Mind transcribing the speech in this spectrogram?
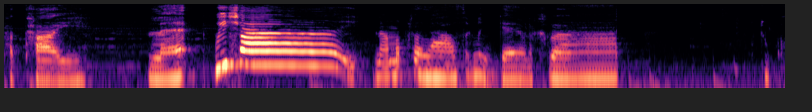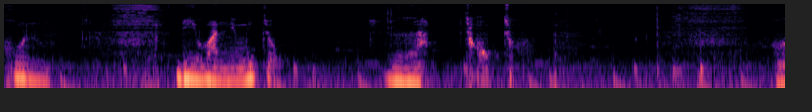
ผัดไทยและ วิชัยน้ำมะพร้าวสักหนึ่งแก้วนะครับ ทุกคนเดวันยังไม่จบหลับจบจบโอ้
